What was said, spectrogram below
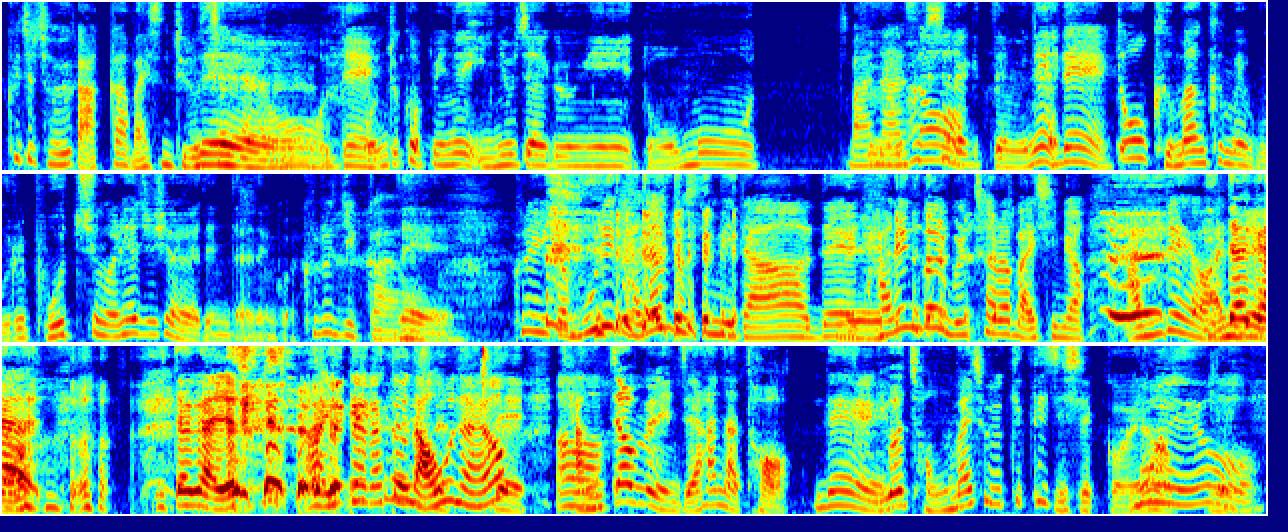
그죠 저희가 아까 말씀드렸잖아요. 네. 원두 커피는 이뇨작용이 너무 그 많아서 확실하기 때문에 네. 또 그만큼의 물을 보충을 해주셔야 된다는 거예요. 그러니까요. 네. 그러니까 물이 가장 좋습니다. 네, 네. 다른 걸 물처럼 마시면 안 돼요. 안 이따가 돼요. 이따가 알려드리도록 아, 이따가 또 나오나요? 네, 아. 장점을 이제 하나 더. 네. 이건 정말 솔깃해지실 거예요. 뭐예요? 네,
